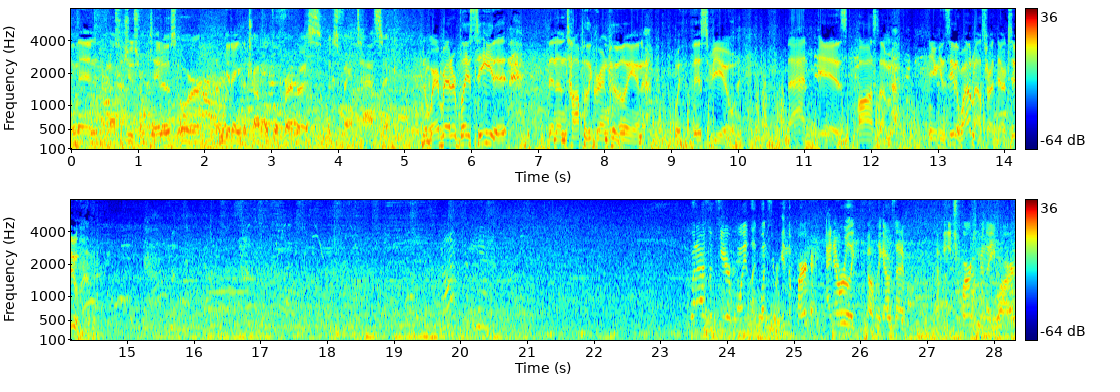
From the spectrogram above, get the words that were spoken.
And then you can also choose from potatoes or I'm getting the tropical fried rice. Looks fantastic. And where better place to eat it than on top of the Grand Pavilion with this view. That is awesome. And you can see the wild mouse right there too. Was at Cedar Point, like once you were in the park, I, I never really felt like I was at a, a beach park, even though you are.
